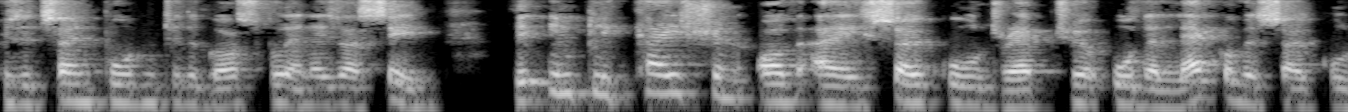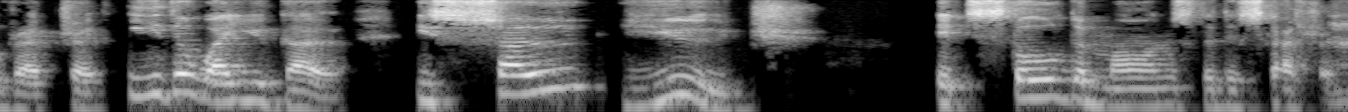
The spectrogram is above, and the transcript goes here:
because it's so important to the gospel. And as I said, the implication of a so called rapture or the lack of a so called rapture, either way you go, is so huge, it still demands the discussion.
